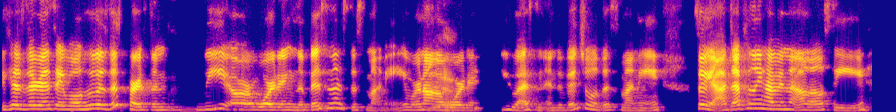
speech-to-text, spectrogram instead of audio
because they're gonna say, Well, who is this person? We are awarding the business this money. We're not Yeah. awarding you as an individual this money. So yeah, definitely having the LLC,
